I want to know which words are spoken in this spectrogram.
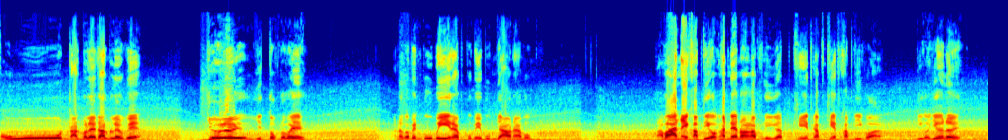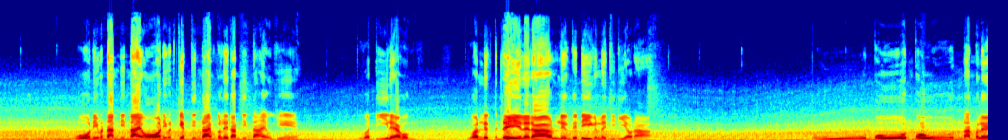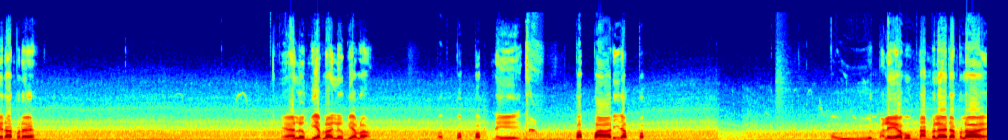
ปูนดันมาเลยดันมาเลยพี่เย้ยหยิบตกนะเว้ยอันนั้นก็เป็นกูบีนะครับกูบีบูมยาวนะครับผมถามว่าอันไหนขับดีกว่ากันแน่นอนครับนี่ครับเคสครับเคสขับดีกว่า ดีกว่าเยอะเลย โอ้นี่มันดันดินได้ อ๋อ นี่มันเก็บดินได้ มันก็เลยดันดินได้ โอเค ถือว่าดีเลยครับผม ถือว่าเลี้ยงได้ดีเลยนะ เลี้ยงได้ดีกันเลยทีเดียวนะปูนปูนปูนดันไปเลย ดันไปเลยเนี่ยเริ่มเรียบแล้ว เริ่มเรียบแล้ว ปั๊บปั๊บปั๊บนี่ ปั๊บปาดิดับปั๊บปืนไปเลยครับผม ดันไปเลย ดันไปเลย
